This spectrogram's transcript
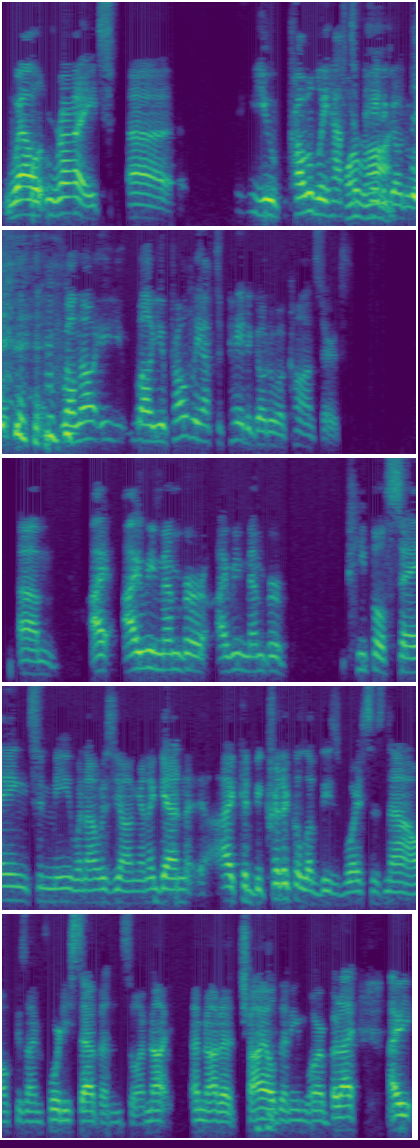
Well, right. Uh, you probably have or to wrong. pay to go to a well, no. Well, you probably have to pay to go to a concert. Um, I I remember I remember people saying to me when I was young, and again, I could be critical of these voices now because I'm 47, so I'm not I'm not a child mm-hmm. anymore. But I I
